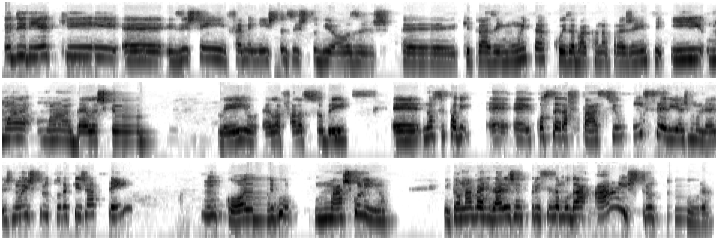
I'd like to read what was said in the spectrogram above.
eu diria que é, existem feministas estudiosas é, que trazem muita coisa bacana para gente e uma, uma delas que eu leio, ela fala sobre é, não se pode é, é, considerar fácil inserir as mulheres numa estrutura que já tem um código masculino. Então, na verdade, a gente precisa mudar a estrutura.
